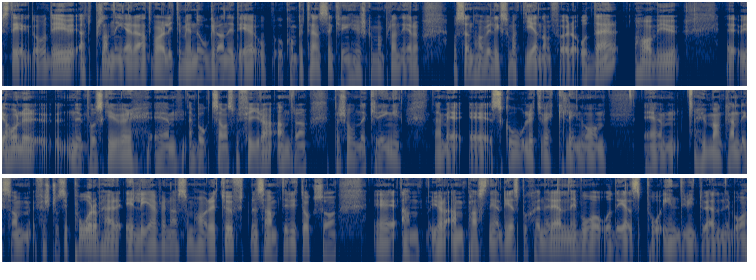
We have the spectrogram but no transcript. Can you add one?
steg då. Det är ju att planera, att vara lite mer noggrann i det och, och kompetensen kring hur ska man planera. Och sen har vi liksom att genomföra. Och där har vi ju jag håller nu på och skriver eh, en bok tillsammans med fyra andra personer kring det här med eh, skolutveckling och Ehm, hur man kan liksom förstå sig på de här eleverna som har det tufft men samtidigt också eh, göra anpassningar dels på generell nivå och dels på individuell nivå.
